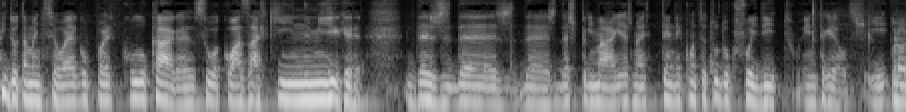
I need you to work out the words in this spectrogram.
e do tamanho do seu ego para colocar a sua quase arqui-inimiga das, das, das, das primárias, não é? tendo em conta tudo o que foi dito entre eles. E, Por e outro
